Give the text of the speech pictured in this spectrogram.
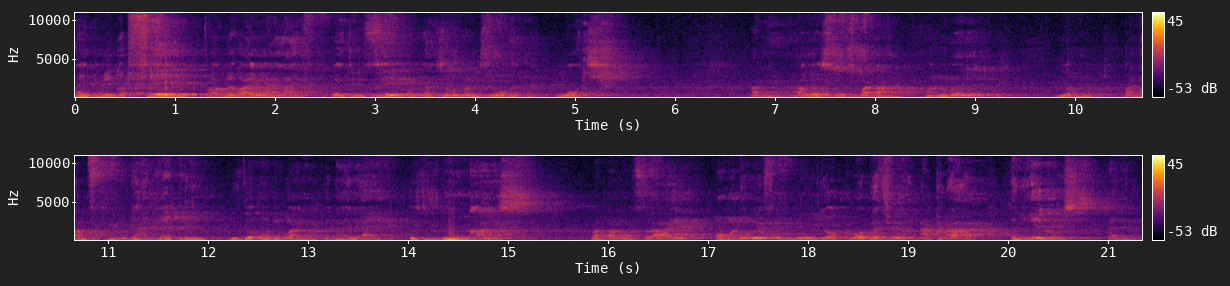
And you may not fail probably while you are alive, but you fail on your children's watch. I mean, I always use Panam. When we were young, Panam flew directly is the only one, and I like its blue colors. Panam will fly all the way from New York, Robertsville, Accra, and Lagos, and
